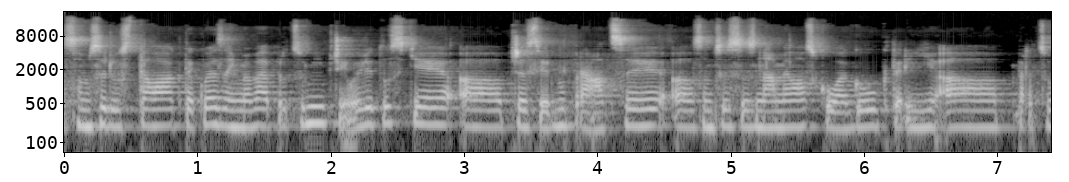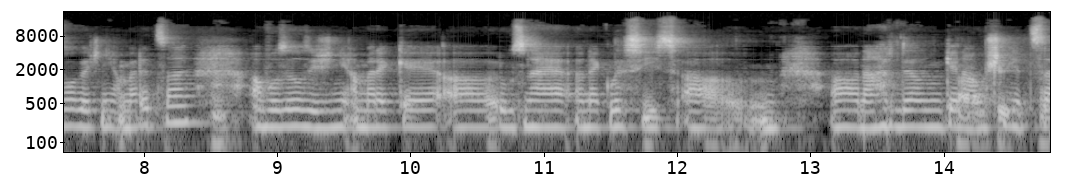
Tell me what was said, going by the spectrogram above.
jsem se dostala k takové zajímavé pracovní příležitosti. A přes jednu práci e, jsem se seznámila s kolegou, který pracoval v Jižní Americe hmm. a vozil z Jižní Ameriky různé necklaces, náhrdelníky, náušnice,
